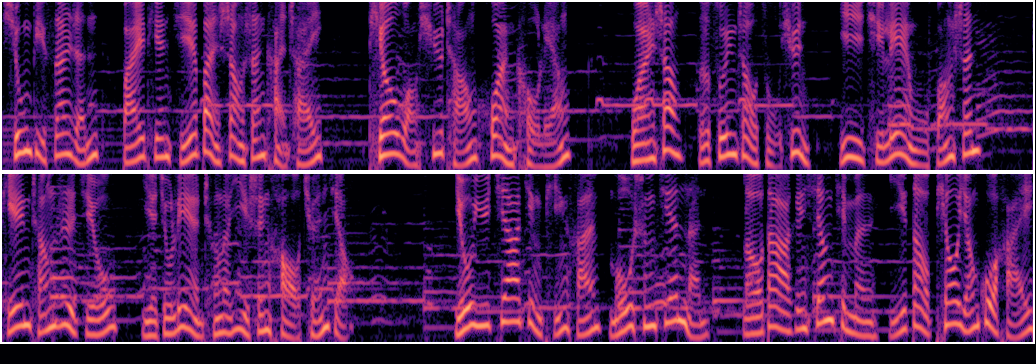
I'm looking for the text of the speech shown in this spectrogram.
兄弟三人白天结伴上山砍柴，挑网须长换口粮，晚上则遵照祖训一起练武防身。天长日久，也就练成了一身好拳脚。由于家境贫寒，谋生艰难，老大跟乡亲们一道漂洋过海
